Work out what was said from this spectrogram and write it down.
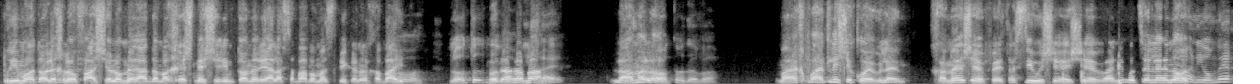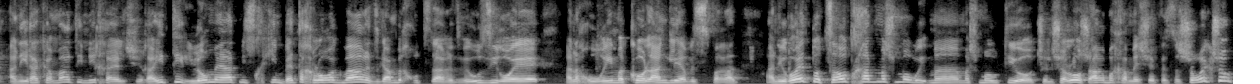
פרימו, אתה הולך להופעה של עומר אדם, אחרי שני שירים אתה אומר, יאללה, סבבה, מספיק, אני הולך הביתה? לא, לא אותו תודה דבר, רבה. מיכאל. למה לא? אותו דבר. מה אכפת לי שכואב להם? חמש אפס, השיא הוא שש, שבע, אני רוצה ליהנות. לא, אני אומר, אני רק אמרתי, מיכאל, שראיתי לא מעט משחקים, בטח לא רק בארץ, גם בחוץ לארץ, ועוזי רואה, אנחנו רואים הכל, אנגליה וספרד. אני רואה תוצאות חד משמעו- מה- משמעותיות של 3, 4, 5, 0. השורק שור,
